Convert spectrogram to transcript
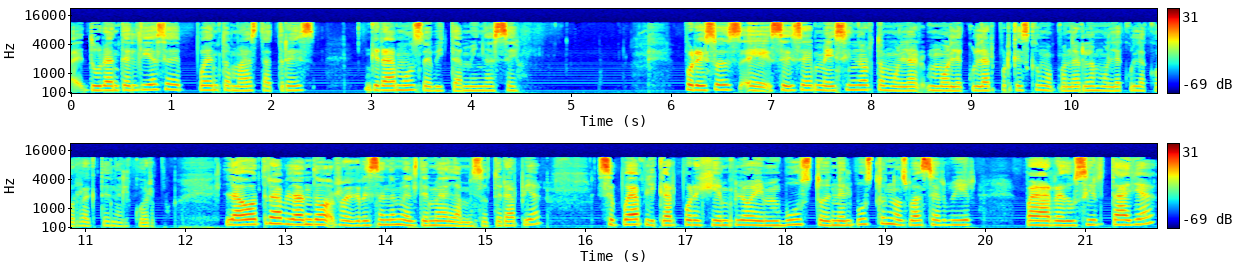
Eh, durante el día se pueden tomar hasta 3 gramos de vitamina C. Por eso es, se dice medicina ortomolecular porque es como poner la molécula correcta en el cuerpo. La otra, hablando, regresándome al tema de la mesoterapia, se puede aplicar, por ejemplo, en busto. En el busto nos va a servir para reducir talla,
